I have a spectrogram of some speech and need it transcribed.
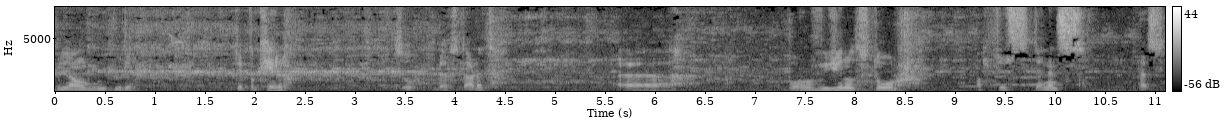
belonging to the Chifuk hill. So that started uh, provisional store of just tenants has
